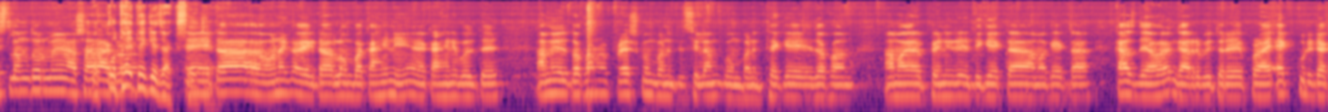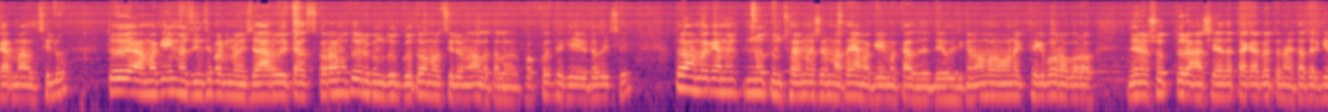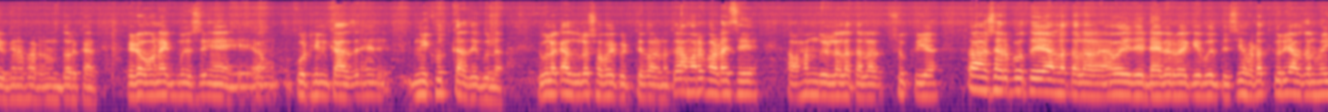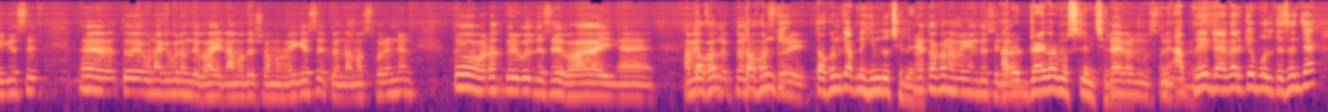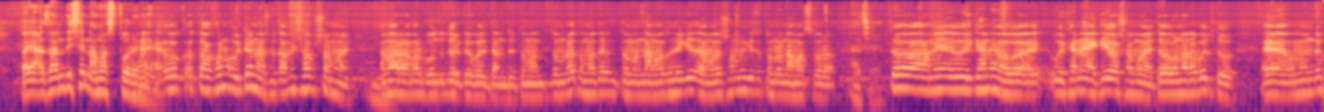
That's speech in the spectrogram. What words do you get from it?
ইসলাম ধর্মে আসার কোথায় থেকে যাচ্ছে হ্যাঁ, এটা? এটা অনেক একটা লম্বা কাহিনী কাহিনী বলতে আমি তখন প্রেস কোম্পানিতে ছিলাম কোম্পানি থেকে যখন আমার ফেনীর দিকে একটা আমাকে একটা কাজ দেওয়া হয় গাড়ির ভিতরে প্রায় এক কোটি টাকার মাল ছিল তো আমাকে ইমার্জেন্সি পাঠানো হয়েছে আর ওই কাজ করার মতো এরকম যোগ্যতা আমার ছিল না আল্লাহ তালার পক্ষ থেকে এটা হয়েছে তো আমাকে আমি নতুন ছয় মাসের মাথায় আমাকে কাজ দেওয়া হয়েছে কেন? আমার অনেক থেকে বড় বড় যেন সত্তর আশি হাজার টাকা বেতন হয় তাদেরকে এখানে পাঠানোর দরকার। এটা অনেক কঠিন কাজ নিখুঁত কাজ এগুলা। এগুলো কাজগুলো সবাই করতে পারে না। তো আমারও পাঠাইছে, আলহামদুলিল্লাহ আল্লাহ তালার শুক্রিয়া। তো আসার পথে আল্লাহ তালা ওই যে ড্রাইভার ভাইকে বলতেছি, হঠাৎ করে আজান হয়ে গেছে। তো ওনাকে বললাম যে, ভাই, নামাজের সময় হয়ে গেছে, তো নামাজ পড়ে নেন। তো হঠাৎ করে বলতেছে, ভাই তখন তখন কি তখন কি আপনি হিন্দু ছিলেন? হ্যাঁ তখন আমি হিন্দু ছিলাম। আর ড্রাইভার মুসলিম ছিলেন? ড্রাইভার মুসলিম মানে আপনি ড্রাইভারকে বলতেছেন যে ভাই আজান দিছে নামাজ পড়ে নেন। হ্যাঁ, তখন ওইটা না শুধু আমি সব সময় আমার আমার বন্ধুদেরকে বলতাম যে তোমার তোমরা তোমাদের তোমার নামাজ হয়ে গেছে আমাদের সময় কিছু তোমরা নামাজ পড়ো। আচ্ছা। তো আমি ওইখানে ওইখানে একই অসময়। তো ওনারা বলতো "এ,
